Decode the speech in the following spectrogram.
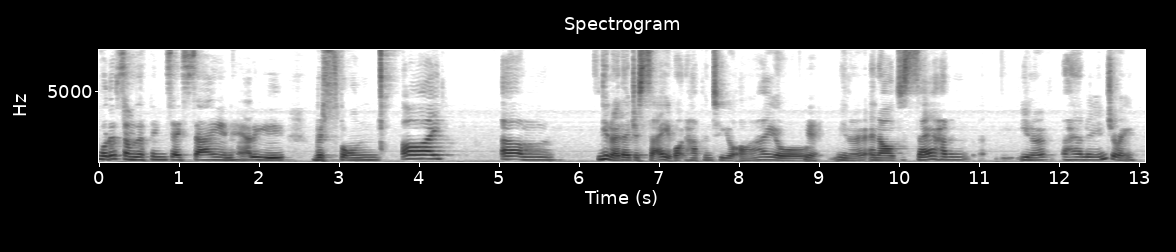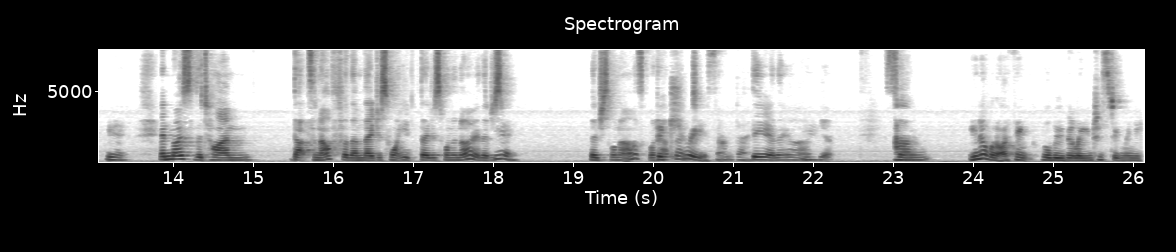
what are some of the things they say and how do you respond I, um, you know, they just say what happened to your eye, or Yeah. you know, and I'll just say I had an, you know, I had an injury, yeah and most of the time, that's enough for them. They just want you. They just want to know. They just yeah they just want to ask what they're happened. curious aren't they There they are. Yeah. So Um, you know what I think will be really interesting when your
